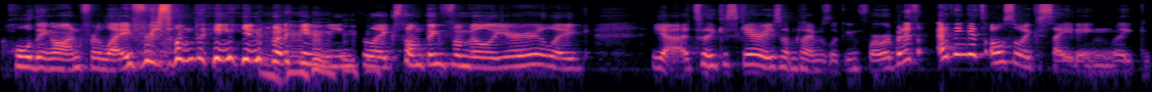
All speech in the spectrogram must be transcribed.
holding on for life or something. You know what I mean? to like something familiar. Like, yeah, it's like scary sometimes looking forward. But it's I think it's also exciting, like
